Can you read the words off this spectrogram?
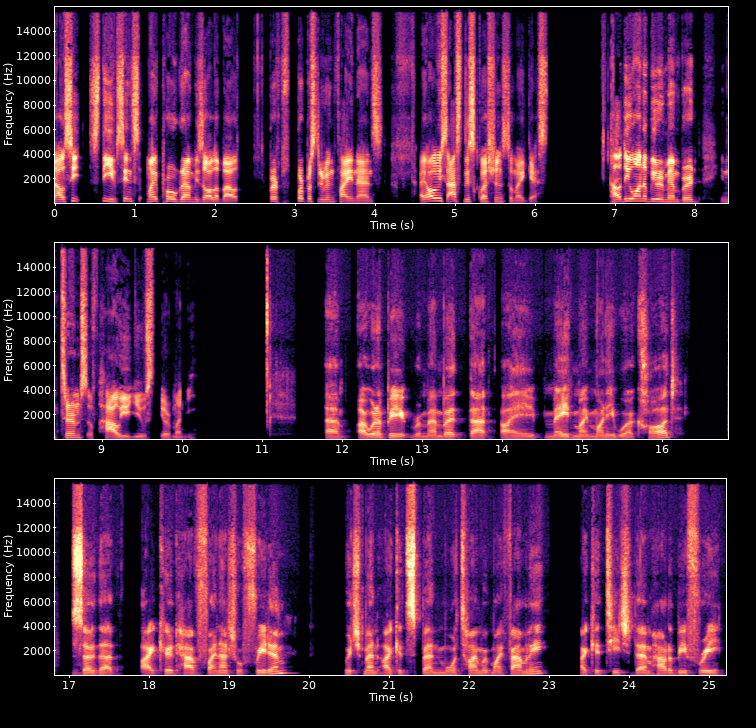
Now, see, Steve, since my program is all about pur- purpose-driven finance, I always ask these questions to my guests. How do you want to be remembered in terms of how you used your money? Um, I want to be remembered that I made my money work hard so that I could have financial freedom, which meant I could spend more time with my family. I could teach them how to be free,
